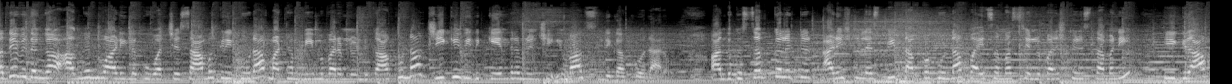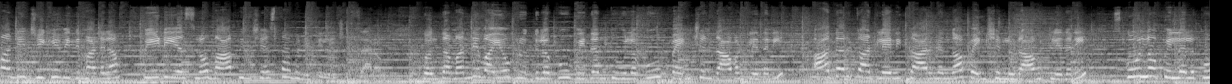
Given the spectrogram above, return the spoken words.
అదేవిధంగా అంగన్వాడీలకు వచ్చే సామగ్రి కూడా మఠం భీమవరం నుండి కాకుండా జీకే విధి కేంద్రం నుంచి ఇవ్వాల్సిందిగా కోరారు. అందుకు సబ్ కలెక్టర్ అడిషనల్ ఎస్పీ తప్పకుండా పై సమస్యలను పరిష్కరిస్తామని ఈ గ్రామాన్ని జీకే విధి మండలం పీడీఎస్లో మాపించేస్తామని తెలియజేశారు. కొంతమంది వయోవృద్ధులకు వితంతువులకు పెన్షన్ రావట్లేదని ఆధార్ కార్డు లేని కారణంగా పెన్షన్లు రావట్లేదని స్కూల్లో పిల్లలకు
